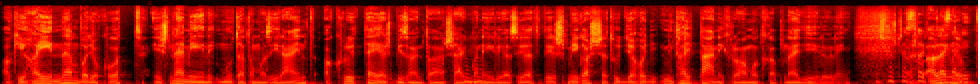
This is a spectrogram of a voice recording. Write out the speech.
aki ha én nem vagyok ott, és nem én mutatom az irányt, akkor ő teljes bizonytalanságban uh-huh. éli az életet, és még azt se tudja, hogy mintha egy pánikrohamot kapna egy élőlény. És most ezt hogy a legnagyobb,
